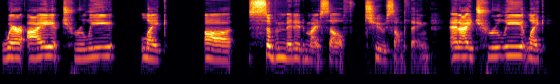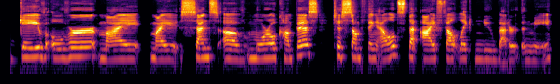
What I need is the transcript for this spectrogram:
where I truly like uh submitted myself to something and I truly like gave over my my sense of moral compass to something else that I felt like knew better than me.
